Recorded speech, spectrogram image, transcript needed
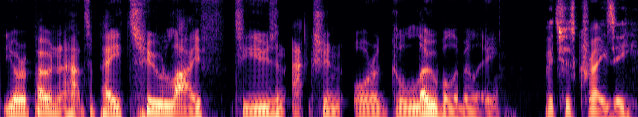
your opponent had to pay two life to use an action or a global ability. which was crazy.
